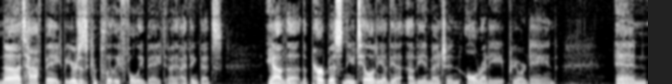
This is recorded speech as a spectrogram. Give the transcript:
no, it's half baked, but yours is completely fully baked, and I, I think that's you have the the purpose and the utility of the of the invention already preordained, and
